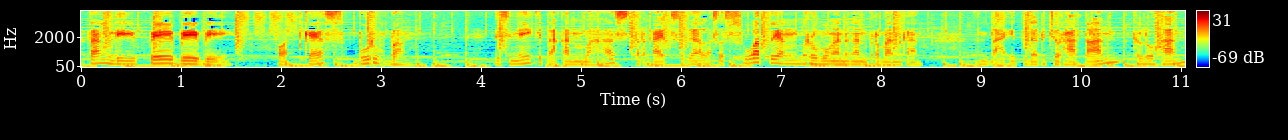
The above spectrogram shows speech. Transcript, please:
datang di PBB Podcast Buruh Bank. Di sini kita akan membahas terkait segala sesuatu yang berhubungan dengan perbankan. Entah itu dari curhatan, keluhan,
